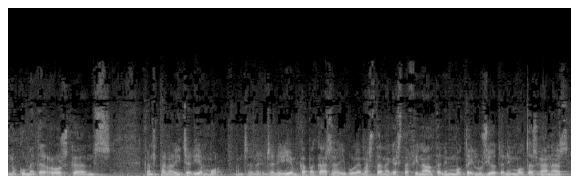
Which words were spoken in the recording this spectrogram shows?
no cometre errors que ens, que ens penalitzarien molt. Ens, ens aniríem cap a casa i volem estar en aquesta final. Tenim molta il·lusió, tenim moltes ganes,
